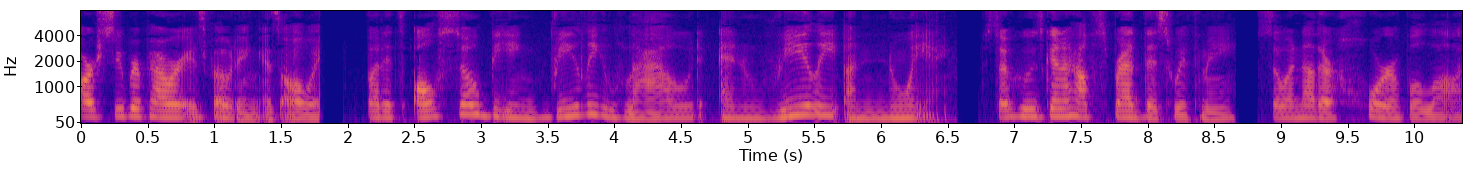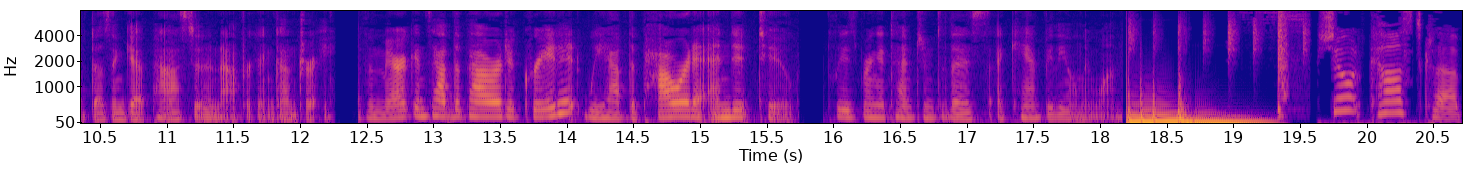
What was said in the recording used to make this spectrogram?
Our superpower is voting, as always but it's also being really loud and really annoying. So, who's going to help spread this with me so another horrible law doesn't get passed in an African country? If Americans have the power to create it, we have the power to end it too. Please bring attention to this. I can't be the only one. Short Cast Club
